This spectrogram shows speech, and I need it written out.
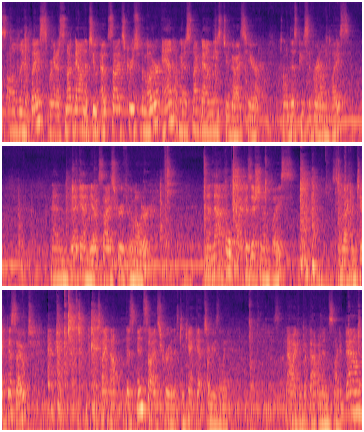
solidly in place. We're gonna snug down the two outside screws for the motor and I'm gonna snug down these two guys here to hold this piece of rail in place. And again, the outside screw for the motor. And then that holds my position in place so that I can take this out and tighten up this inside screw that you can't get too easily. Now I can put that one in and snug it down.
